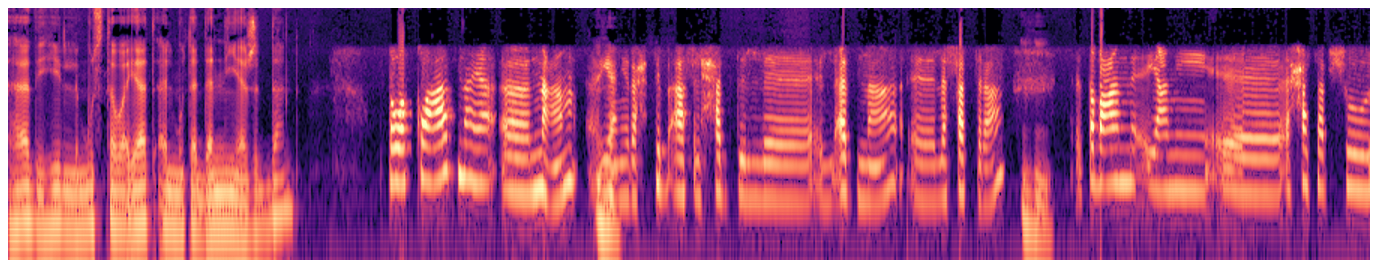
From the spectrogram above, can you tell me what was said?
هذه المستويات المتدنية جدا؟ توقعاتنا آه نعم. يعني رح تبقى في الحد الأدنى آه لفترة. طبعا يعني آه حسب شو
